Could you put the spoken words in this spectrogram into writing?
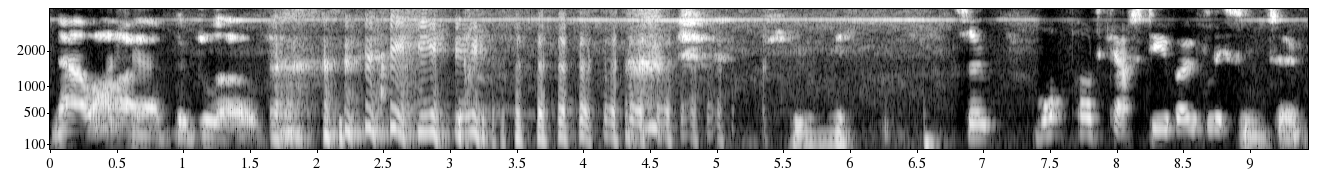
Now I have the glove. so, what podcast do you both listen to,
